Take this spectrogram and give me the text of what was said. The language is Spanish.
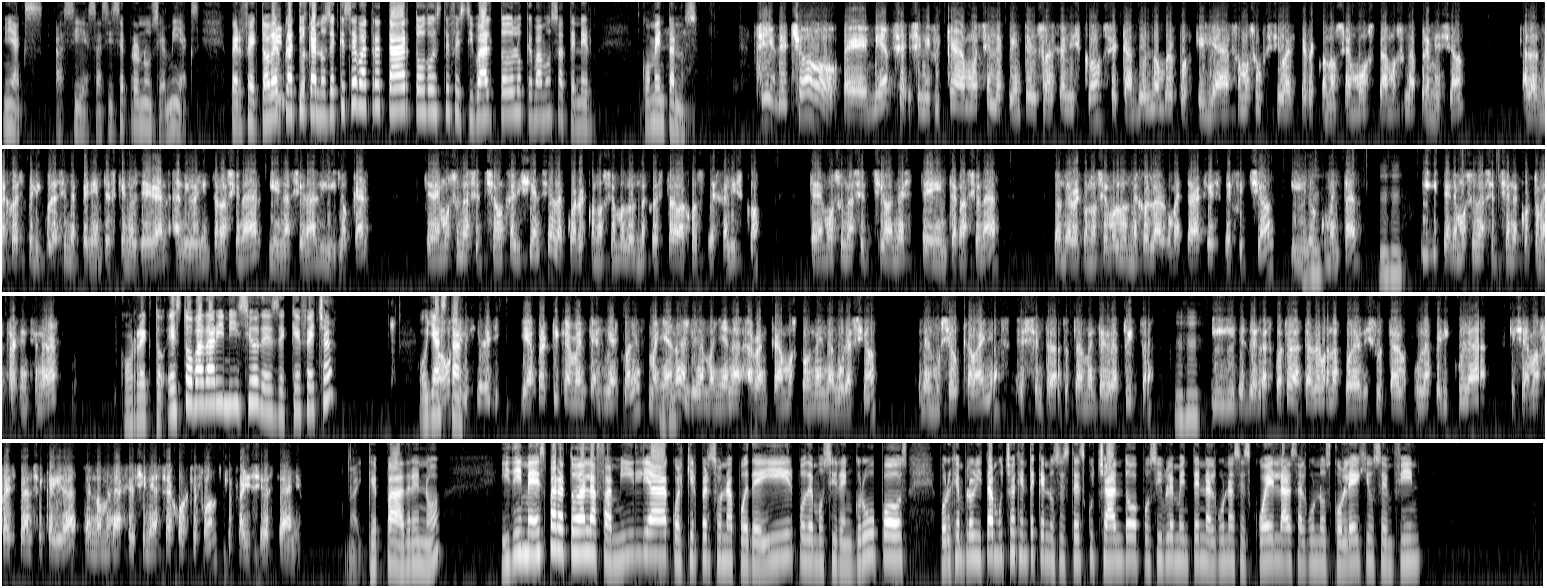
MIAX, así es, así se pronuncia, MIAX. Perfecto. A ver, platícanos, ¿de qué se va a tratar todo este festival, todo lo que vamos a tener? Coméntanos. Sí, de hecho, eh, significa Muestra Independiente Visual Jalisco. Se cambió el nombre porque ya somos un festival que reconocemos, damos una premiación a las mejores películas independientes que nos llegan a nivel internacional y nacional y local. Tenemos una sección jalisciense, la cual reconocemos los mejores trabajos de Jalisco. Tenemos una sección este internacional, donde reconocemos los mejores largometrajes de ficción y documental. Y tenemos una sección de cortometraje en general. Correcto. ¿Esto va a dar inicio desde qué fecha? ¿O ya Vamos está? A iniciar ya prácticamente el miércoles, mañana, el día de mañana arrancamos con una inauguración en el Museo Cabañas. Es entrada totalmente gratuita. Y desde las 4 de la tarde van a poder disfrutar una película que se llama Fe, Esperanza y Caridad en homenaje al cineasta Jorge Fons, que falleció este año. Ay, qué padre, ¿no? Y dime, ¿es para toda la familia? ¿Cualquier persona puede ir? ¿Podemos ir en grupos? Por ejemplo, ahorita mucha gente que nos está escuchando, posiblemente en algunas escuelas, algunos colegios, en fin.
